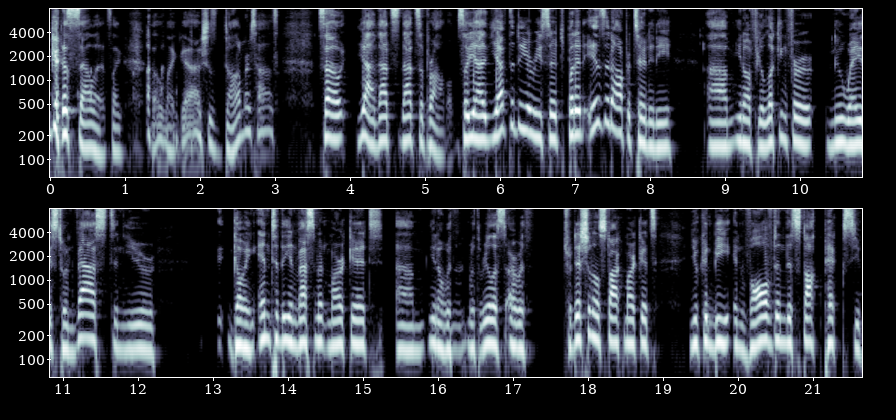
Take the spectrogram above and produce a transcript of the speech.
gonna sell it. It's like, oh my gosh, is Dahmer's house? So yeah, that's that's a problem. So yeah, you have to do your research, but it is an opportunity um, you know, if you're looking for new ways to invest and you're going into the investment market, um, you know, with mm-hmm. with real estate or with traditional stock markets, you can be involved in the stock picks, you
